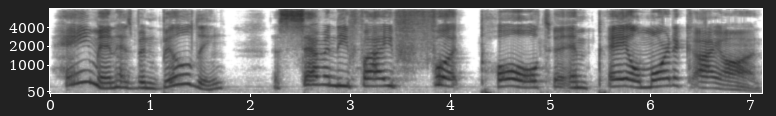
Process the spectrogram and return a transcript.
Haman has been building a 75 foot pole to impale Mordecai on.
